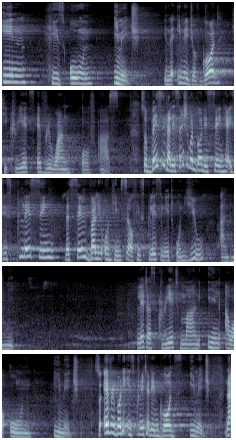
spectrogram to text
in his own image. In the image of God, he creates every one of us. So basically, essentially, what God is saying here is He's placing the same value on Himself, He's placing it on you and me. Let us create man in our own image. So everybody is created in God's image. Now,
